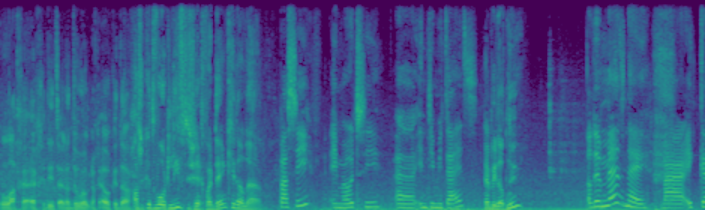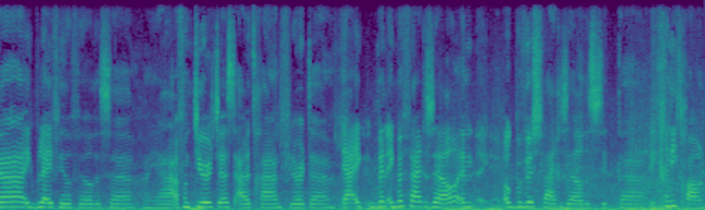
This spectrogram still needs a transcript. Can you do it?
lachen en genieten. En dat doen we ook nog elke dag. Als ik het woord liefde zeg, waar denk je dan aan? Passie, emotie, eh, intimiteit. Heb je dat nu? Op dit moment nee, maar ik, eh, ik beleef heel veel. Dus eh, ja, avontuurtjes, uitgaan, flirten. Ja, ik, ik ben, ik ben vrijgezel en ook bewust vrijgezel. Dus ik, eh, ik geniet gewoon.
